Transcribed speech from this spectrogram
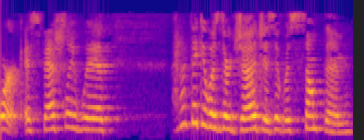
York, especially with, I don't think it was their judges, it was something.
